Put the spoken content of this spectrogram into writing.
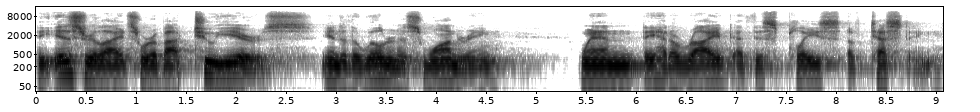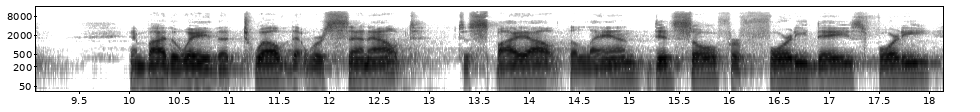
the Israelites were about two years into the wilderness wandering when they had arrived at this place of testing. And by the way, the 12 that were sent out to spy out the land did so for 40 days, 40,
